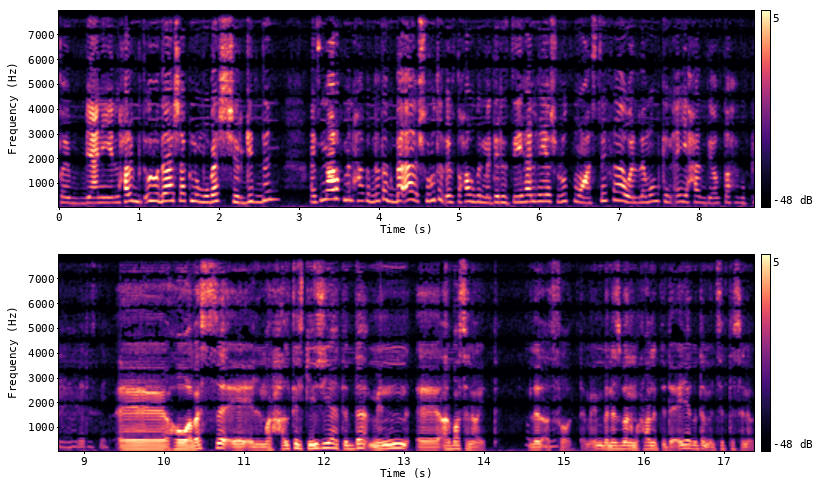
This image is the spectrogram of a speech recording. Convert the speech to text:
طيب يعني اللي حضرتك بتقوله ده شكله مبشر جدا. عايزين نعرف من حضرتك بقى شروط الالتحاق بالمدارس دي. هل هي شروط معسفه ولا ممكن أي حد يلتحق بالمدارس دي؟ آه، هو بس آه، مرحلة الكيجي هتبدأ من آه، أربع سنوات للأطفال تمام؟ بالنسبة للمرحلة الابتدائية بتبدأ من ست سنوات.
